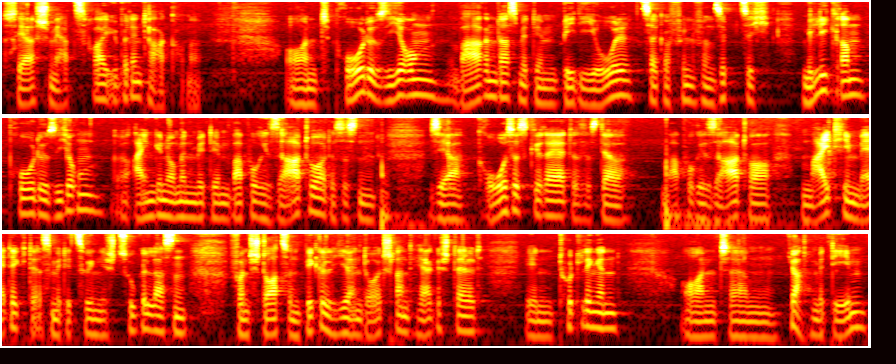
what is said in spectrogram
sehr schmerzfrei über den Tag komme. Und pro Dosierung waren das mit dem Bediol ca. 75 Milligramm pro Dosierung, äh, eingenommen mit dem Vaporisator. Das ist ein sehr großes Gerät, das ist der Vaporisator Mighty Medic, der ist medizinisch zugelassen, von Storz und Bickel hier in Deutschland hergestellt, in Tuttlingen. Und ähm, ja, mit dem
